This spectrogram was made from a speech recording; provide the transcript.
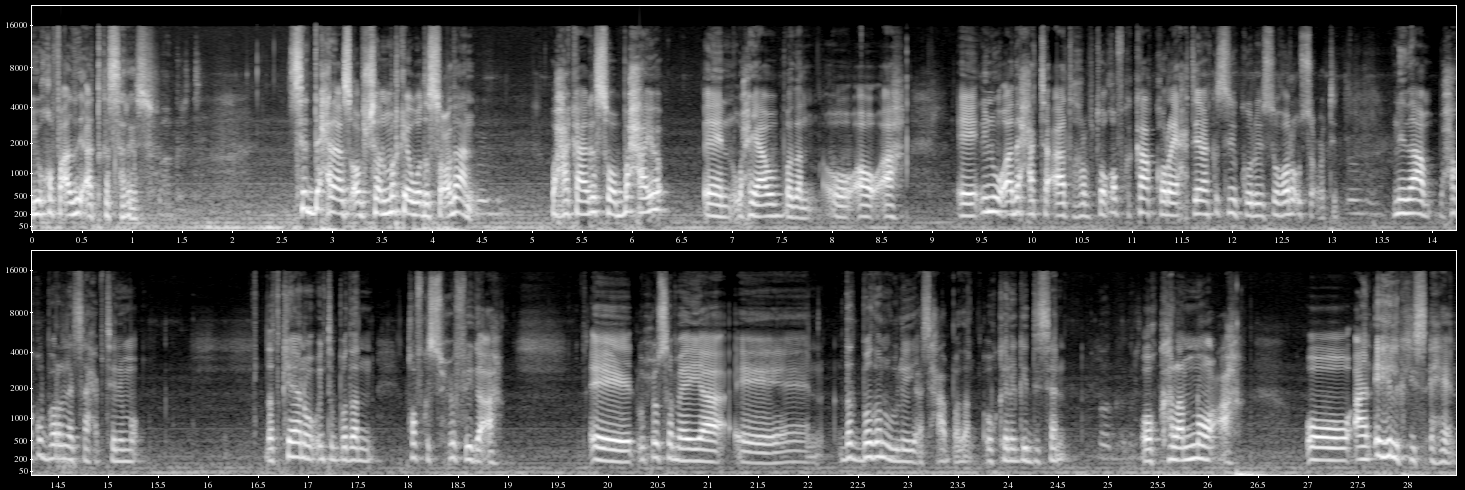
Iyo qof adiga aad ka sareyso. Saddexdaas option markay wada socdaan waxaa kaaga soo baxayo waxyaabo badan oo ah inuu adi xataa aad rabto qofka kaa koraya xataa inaad ka sii koreyso hore u socotid. Nidaam waxaa ku baranaya saaxiibtinimo dadkeenu inta badan qofka suxufiga ah wuxuu sameeyaa dad badan uu leeyahay asxaab badan oo kala gedisan oo kala nooc ah oo aan ehelkiis ahayn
